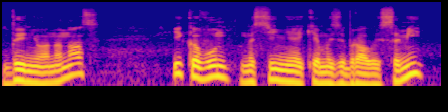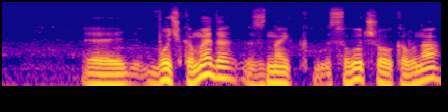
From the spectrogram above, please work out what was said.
диню ананас і кавун, насіння, яке ми зібрали самі. Е, бочка меда з найсолодшого кавуна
